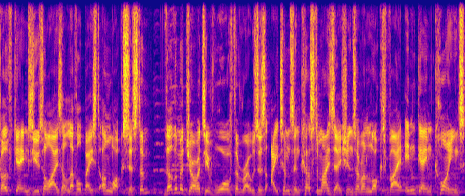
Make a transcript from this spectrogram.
Both games utilize a level-based unlock system, though the majority of War of the Roses items and customizations are unlocked via in-game coins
